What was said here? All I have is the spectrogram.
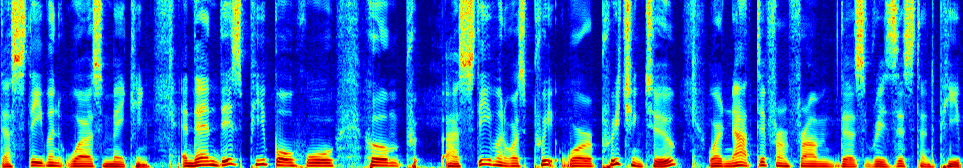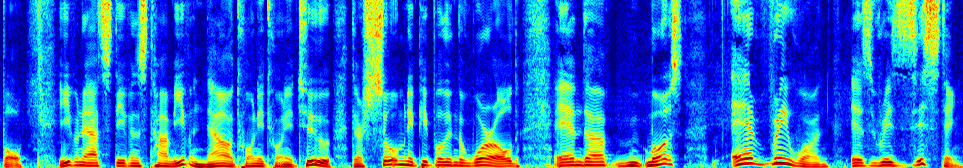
that Stephen was making. And then these people who whom uh, Stephen was pre- were preaching to were not different from this resistant people. Even at Stephen's time, even now, 2022, there's so many people in the world, and uh, most everyone is resisting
